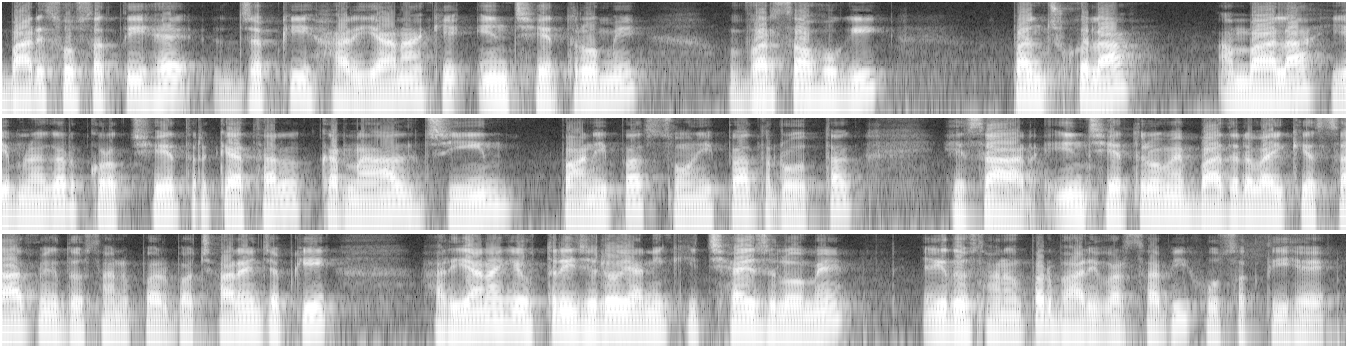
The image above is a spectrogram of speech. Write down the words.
बारिश हो सकती है, जबकि हरियाणा के इन क्षेत्रों में वर्षा होगी। पंचकुला, अंबाला यमुनगर कुरुक्षेत्र, कैथल, करनाल, जींद, पानीपत, सोनीपत, रोहतक, हिसार, इन क्षेत्रों में बादलवाई के साथ में एक दो स्थानों पर बौछारें जबकि हरियाणा के उत्तरी जिलों यानी कि छः जिलों में एक दो स्थानों पर भारी वर्षा भी हो सकती है।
